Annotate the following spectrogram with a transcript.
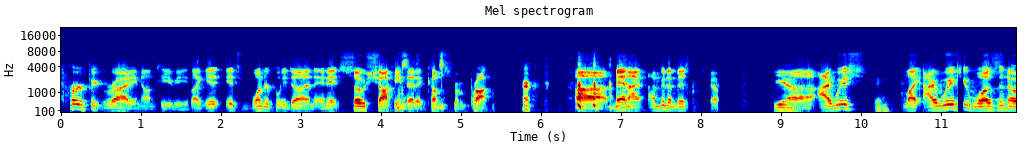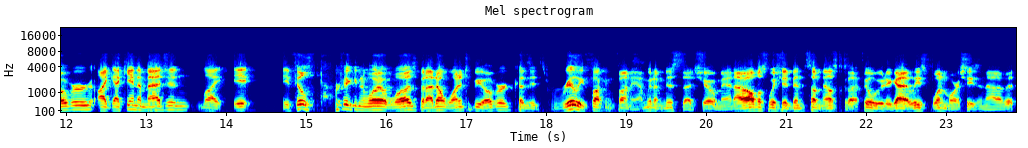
perfect writing on TV. Like it, it's wonderfully done, and it's so shocking that it comes from Brock. uh, man, I, I'm gonna miss the show. Yeah, Uh, I wish, like, I wish it wasn't over. Like, I can't imagine, like, it. It feels perfect in what it was, but I don't want it to be over because it's really fucking funny. I'm gonna miss that show, man. I almost wish it had been something else because I feel we would have got at least one more season out of it.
